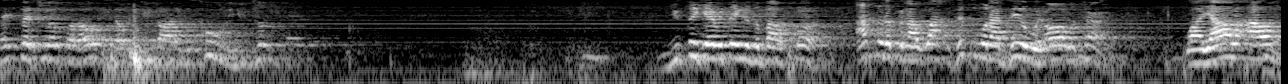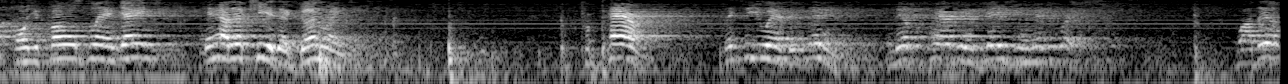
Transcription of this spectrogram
They set you up for the doke and you thought it was cool and you took it. You think everything is about fun. I sit up and I watch this. This is what I deal with all the time. While y'all are out on your phones playing games, they have their kids at gun ranges. Preparing. They see you as the enemy. And they're prepared to engage you in every way. While they're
